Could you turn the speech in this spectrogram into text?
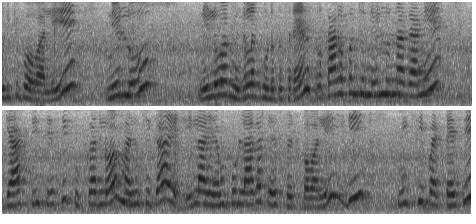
ఉడికిపోవాలి. నీళ్ళు నిలువ మిగలకూడదు ఫ్రెండ్స్. ఒకవేళ కొంచెం నీళ్ళు ఉన్నా కానీ గ్యాస్ తీసేసి కుక్కర్లో మంచిగా ఇలా ఎంపుడులాగా చేసి పెట్టుకోవాలి. ఇది మిక్సీ పట్టేసి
